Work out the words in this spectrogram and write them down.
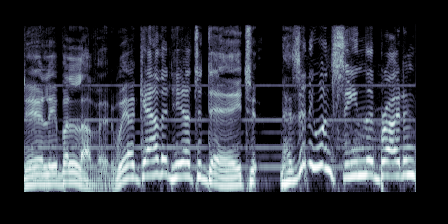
Dearly beloved, we are gathered here today to. Has anyone seen the bride and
